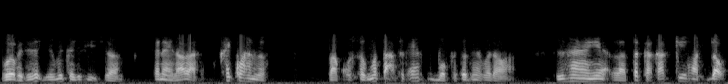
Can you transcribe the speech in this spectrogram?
vừa phải thích ứng với cái thị trường. Cái này nó là khách quan rồi và cuộc sống nó tạo sức ép buộc phải tuân theo cái đó. Thứ hai là tất cả các cái hoạt động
